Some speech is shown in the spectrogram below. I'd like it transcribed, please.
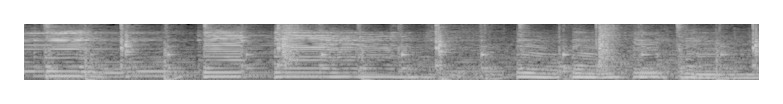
Mm-hmm.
